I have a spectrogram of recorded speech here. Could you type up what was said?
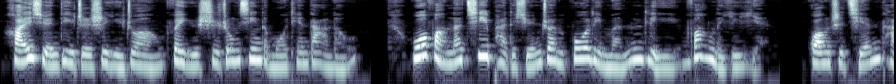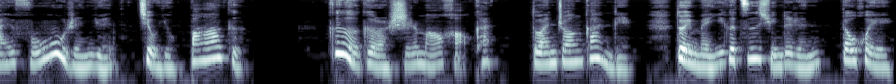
海选地址是一幢位于市中心的摩天大楼。我往那气派的旋转玻璃门里望了一眼，光是前台服务人员就有八个，个个时髦好看、端庄干练，对每一个咨询的人都会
